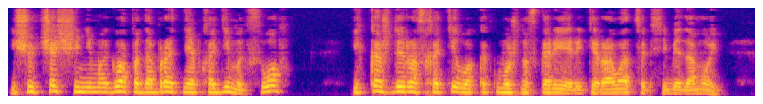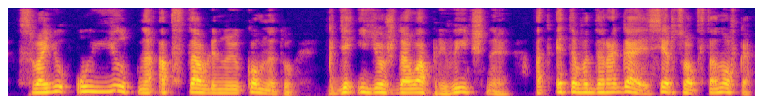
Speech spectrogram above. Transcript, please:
еще чаще не могла подобрать необходимых слов и каждый раз хотела как можно скорее ретироваться к себе домой, в свою уютно обставленную комнату, где ее ждала привычная, от этого дорогая сердцу обстановка,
